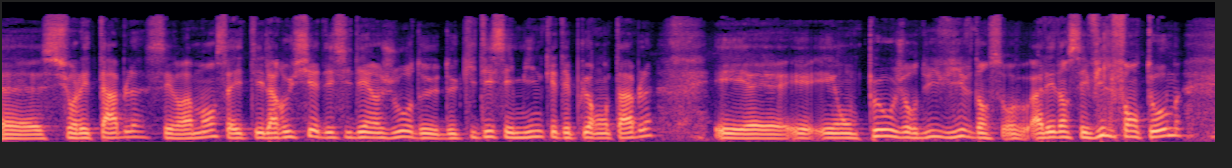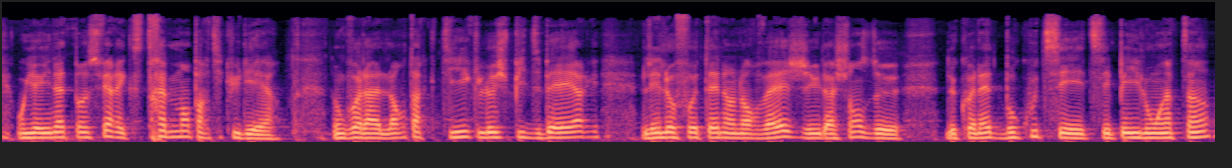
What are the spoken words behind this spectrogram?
euh, sur les tables. C'est vraiment, ça a été la Russie a décidé un jour de, quitter ses mines qui étaient plus rentables. Et, euh, on peut aujourd'hui vivre dans, aller dans ces villes fantômes où il y a une atmosphère extrêmement particulière. Donc voilà, l'Antarctique, le Spitzberg, les Lofoten en Norvège. J'ai eu la chance de, de connaître beaucoup de ces, de ces pays lointains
